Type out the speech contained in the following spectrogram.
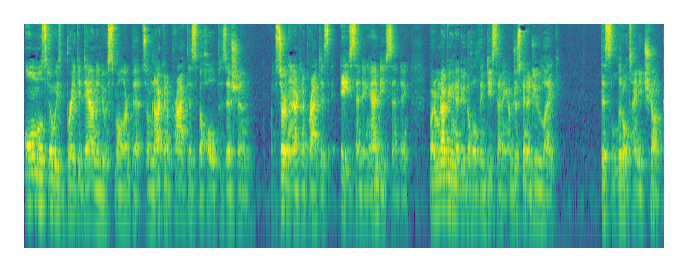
almost always break it down into a smaller bit. So I'm not going to practice the whole position. I'm certainly not going to practice ascending and descending, but I'm not even going to do the whole thing descending. I'm just going to do like this little tiny chunk.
